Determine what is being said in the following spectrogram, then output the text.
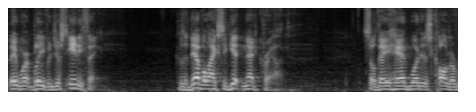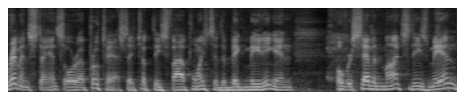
they weren't believing just anything. Because the devil likes to get in that crowd. So they had what is called a remonstrance or a protest. They took these five points to the big meeting, and over seven months, these men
